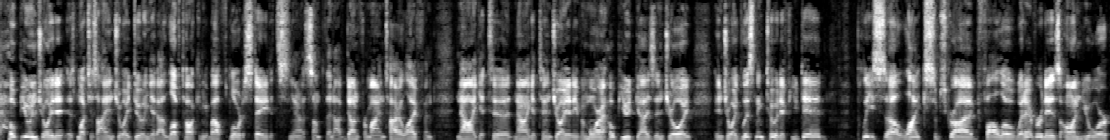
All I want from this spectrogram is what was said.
hope you enjoyed it as much as i enjoy doing it. I love talking about florida state. It's you know something i've done for my entire life and now i get to now i get to enjoy it even more. I hope you guys enjoy enjoyed listening to it. If you did please uh, like, subscribe, follow, whatever it is on your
